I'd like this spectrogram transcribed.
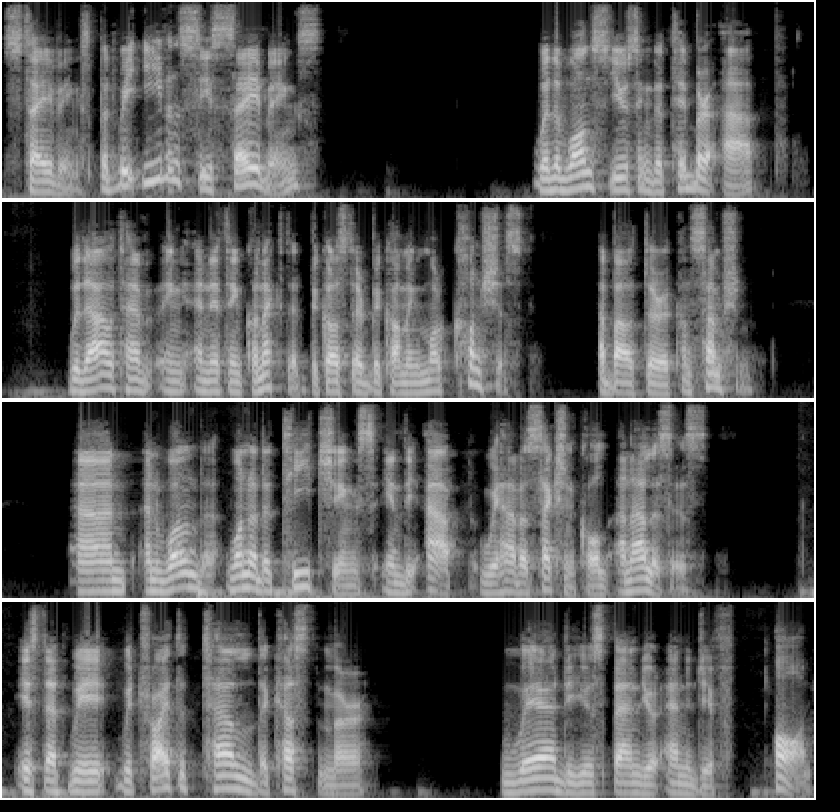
savings, but we even see savings with the ones using the Tibber app without having anything connected because they're becoming more conscious about their consumption. And, and one, one of the teachings in the app, we have a section called analysis, is that we, we try to tell the customer where do you spend your energy on?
